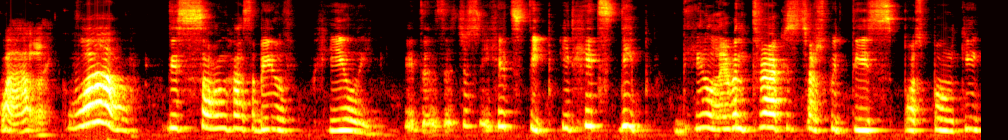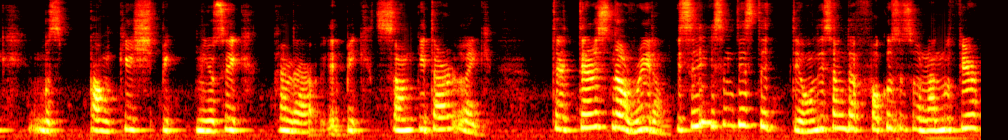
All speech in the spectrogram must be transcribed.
wow, like, wow. This song has a bit of healing. It, it just it hits deep. It hits deep. The 11th track starts with this post-punkish, punkish big music, kind of epic song guitar, like there, there is no rhythm. Isn't, isn't this the, the only song that focuses on atmosphere?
